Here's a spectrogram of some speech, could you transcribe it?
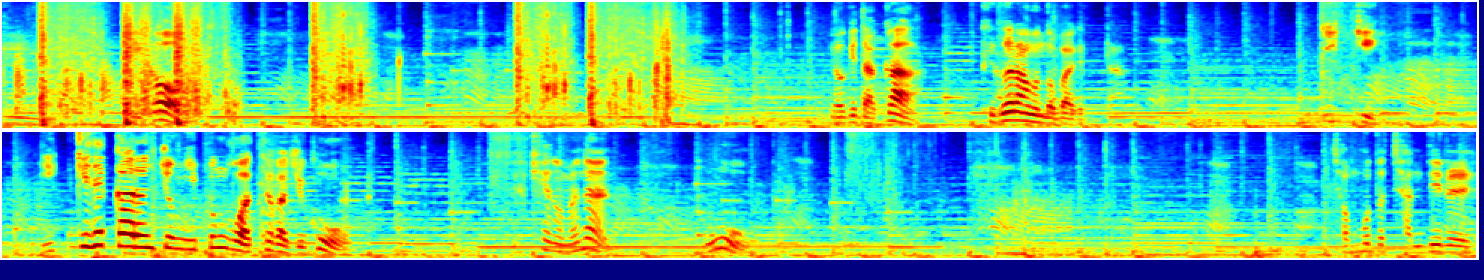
음, 이거. 여기다가 그걸 한번 넣어봐야겠다. 이끼. 이끼 색깔은 좀 이쁜 것 같아가지고 이렇게 해놓으면은 오. 전부 다 잔디를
